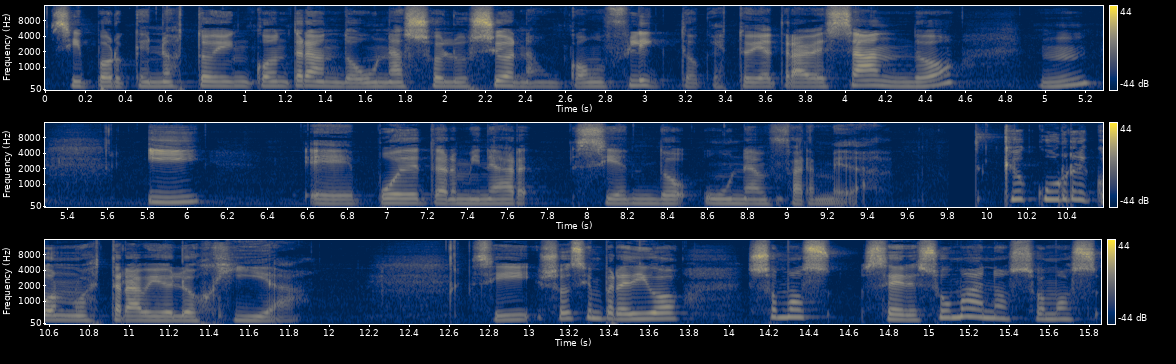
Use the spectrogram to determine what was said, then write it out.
¿sí? porque no estoy encontrando una solución a un conflicto que estoy atravesando y eh, puede terminar siendo una enfermedad. ¿Qué ocurre con nuestra biología? ¿Sí? Yo siempre digo, somos seres humanos, somos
